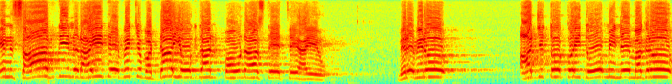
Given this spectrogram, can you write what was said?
ਇਨਸਾਫ ਦੀ ਲੜਾਈ ਦੇ ਵਿੱਚ ਵੱਡਾ ਯੋਗਦਾਨ ਪਾਉਣ ਵਾਸਤੇ ਇੱਥੇ ਆਏ ਹੋ। ਮੇਰੇ ਵੀਰੋ, ਅੱਜ ਤੋਂ ਕੋਈ 2 ਮਹੀਨੇ ਮਗਰੋਂ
